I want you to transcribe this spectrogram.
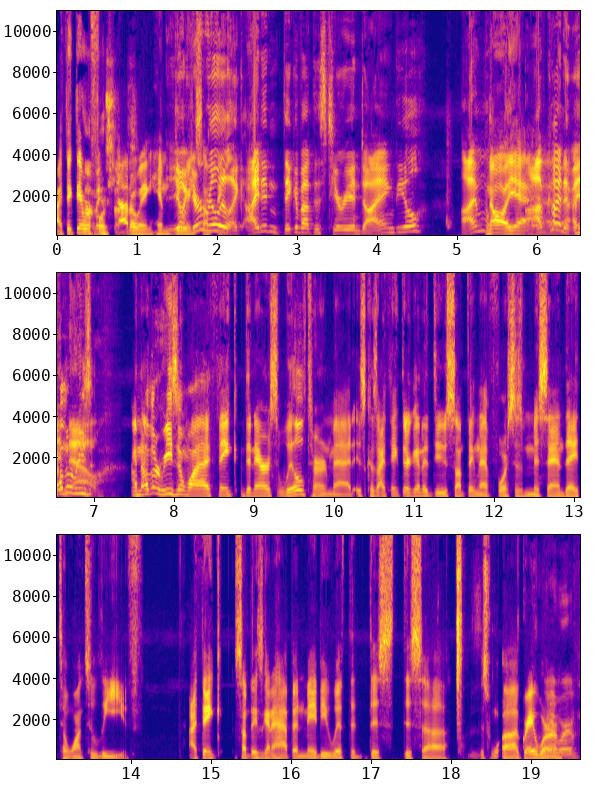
I think they were That makes sense. foreshadowing him Yo, doing you're something. really like I didn't think about this Tyrion dying deal. I'm no, yeah. I'm yeah, kind yeah. of in another now. reason. Another reason why I think Daenerys will turn mad is because I think they're gonna do something that forces Missandei to want to leave. I think something's gonna happen, maybe with the, this this uh this uh, Grey Grey Worm. Worm.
